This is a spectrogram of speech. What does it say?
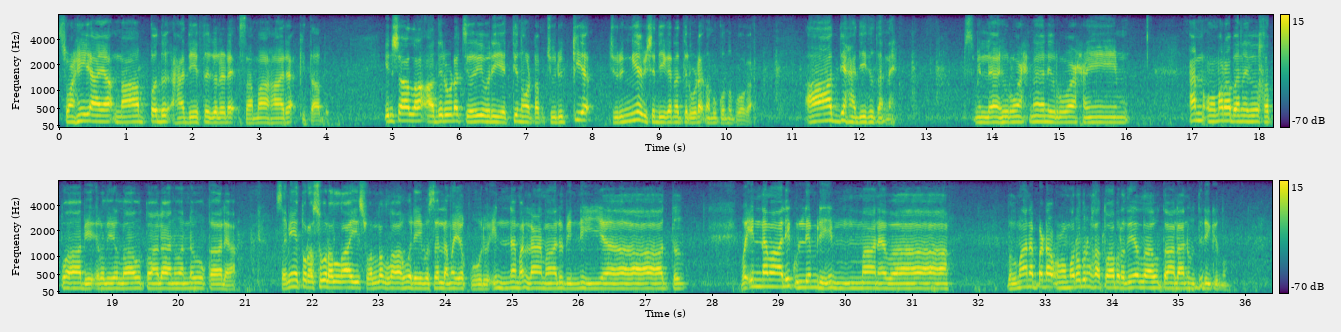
സ്വഹിയായ നാൽപ്പത് ഹദീസുകളുടെ സമാഹാര കിതാബ് ഇൻഷാല്ല അതിലൂടെ ചെറിയൊരു എത്തിനോട്ടം ചുരുക്കിയ ചുരുങ്ങിയ വിശദീകരണത്തിലൂടെ നമുക്കൊന്ന് പോകാം ആദ്യ ഹദീസ് തന്നെ ബിസ്മില്ലാഹി റഹ്മാനി റഹീം عن عمر بن الخطاب رضي الله تعالى عنه أنه قال سمعت رسول الله صلى الله عليه وسلم يقول إنما الأعمال بالنيات وإنما لكل امرئ ما نوى ബഹുമാനപ്പെട്ട ഉമറുബുൽ ഖത്താബ് റളിയല്ലാഹു താലാൻ ഉദ്ധരിക്കുന്നു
